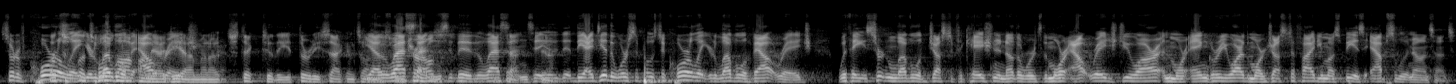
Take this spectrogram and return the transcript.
sort of correlate let's, let's your level of outrage. I'm going to stick to the 30 seconds on yeah, this the last one. sentence. The, the last Okay, sentence. yeah. The, the idea that we're supposed to correlate your level of outrage with a certain level of justification. In other words, the more outraged you are and the more angry you are, the more justified you must be is absolute nonsense.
